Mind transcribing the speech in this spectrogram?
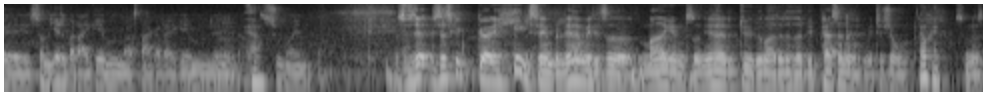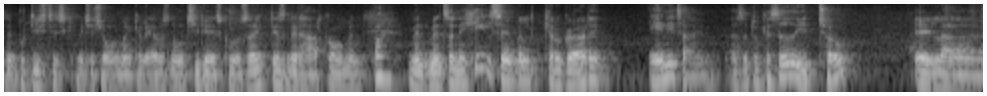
øh, som hjælper dig igennem og snakker dig igennem det, og Ja. zoomer ind. Altså, hvis jeg, hvis jeg skal gøre det helt simpelt, jeg har mediteret meget gennem tiden. Jeg har dykket meget af det, der hedder Vipassana-meditation. Okay. Som er sådan en buddhistisk meditation, man kan lære på sådan nogle 10-dages kurser. Ikke? Det er sådan lidt hardcore, men, Okay. men, men sådan helt simpelt kan du gøre det anytime. Altså, du kan sidde i et tog, eller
